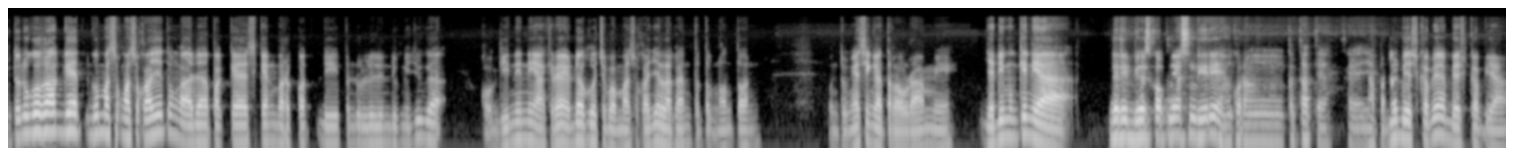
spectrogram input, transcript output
itu tuh gue kaget, gue masuk-masuk aja tuh nggak ada pakai scan barcode di Peduli Lindungi juga. Kok gini nih? Akhirnya udah gue coba masuk aja lah kan, tetap nonton. Untungnya sih nggak terlalu rame. Jadi mungkin ya, Dari bioskopnya sendiri yang kurang ketat ya kayaknya. nah padahal bioskopnya bioskop yang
